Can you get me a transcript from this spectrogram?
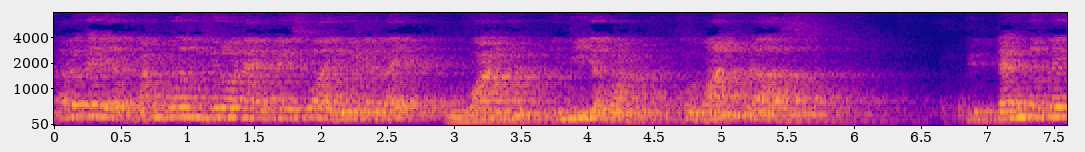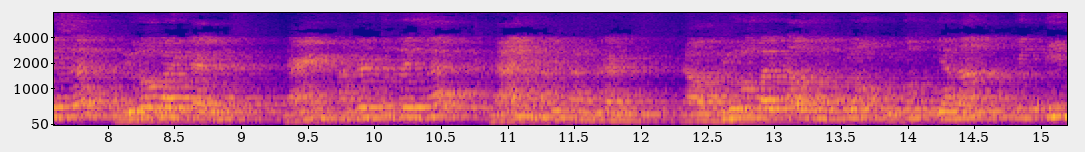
now look at here 1.09 place value you can write 1 integer 1 so 1 plus 10 to place है 0 by 10 900 to place है 9 by 100 now 0 by 1000 क्यों बिकॉज़ यहाँ ये तीन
